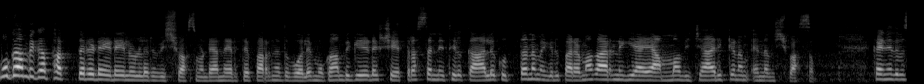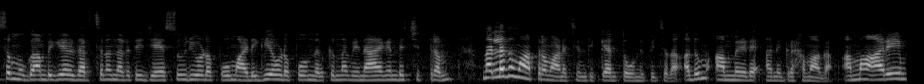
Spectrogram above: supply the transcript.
മൂകാംബിക ഭക്തരുടെ ഇടയിലുള്ള ഒരു വിശ്വാസമുണ്ട്. ഞാൻ നേരത്തെ പറഞ്ഞതുപോലെ മൂകാംബികയുടെ ക്ഷേത്ര സന്നിധിയിൽ കാൽ കുത്തണമെങ്കിൽ പരമകാരണികയായ അമ്മ വിചാരിക്കണം എന്ന വിശ്വാസം. കഴിഞ്ഞ ദിവസം മൂകാംബികയിൽ ദർശനം നടത്തി ജയസൂര്യയോടൊപ്പവും അടികയോടൊപ്പവും നിൽക്കുന്ന വിനായകന്റെ ചിത്രം നല്ലത് മാത്രമാണ് ചിന്തിക്കാൻ തോന്നിപ്പിച്ചത്. അതും അമ്മയുടെ അനുഗ്രഹമാകാം. അമ്മ ആരെയും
